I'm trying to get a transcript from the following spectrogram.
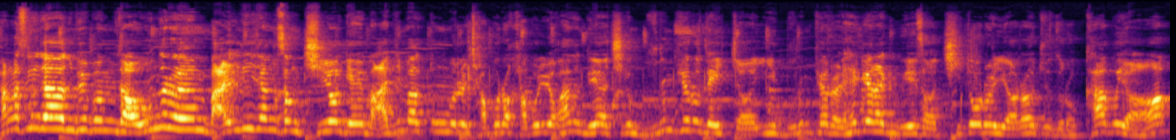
반갑습니다. 눈표범입니다. 오늘은 만리장성 지역의 마지막 동물을 잡으러 가보려고 하는데요. 지금 물음표로 돼 있죠. 이 물음표를 해결하기 위해서 지도를 열어주도록 하고요.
